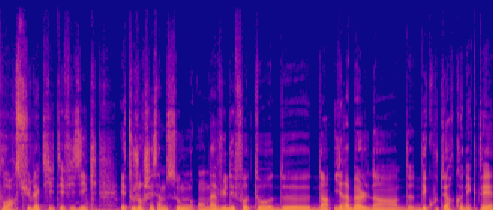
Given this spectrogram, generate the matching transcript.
pouvoir suivre l'activité physique. Et toujours chez Samsung, on a vu des photos d'un e-Rebel, d'écouteurs connectés,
